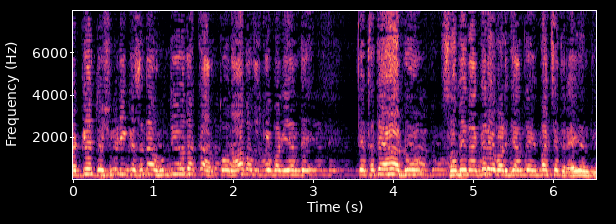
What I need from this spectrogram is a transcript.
ਅੱਗੇ ਦੁਸ਼ਮਣੀ ਕਿਸੇ ਦਾ ਹੁੰਦੀ, ਉਹਦਾ ਘਰ ਤੋਂ ਰਾਹ ਬਦਲ ਕੇ ਵਗ ਜਾਂਦੇ। ਤੇ ਫਤਿਹਾਰ ਨੂੰ ਸਮੇਂ ਨਾਲ ਘਰੇ ਵੜ ਜਾਂਦੇ, ਬਚਤ ਰਹਿ ਜਾਂਦੀ।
